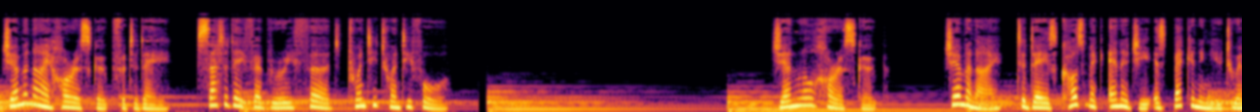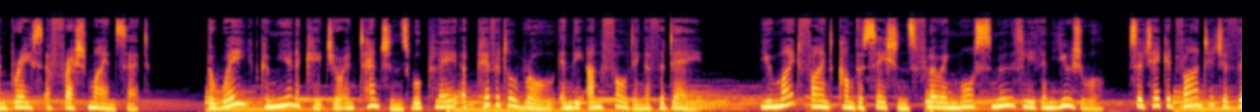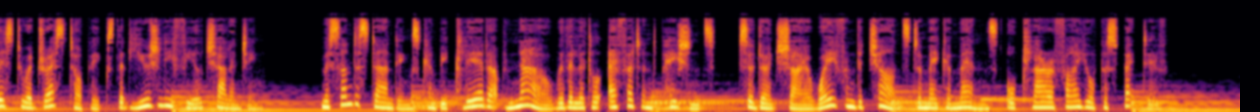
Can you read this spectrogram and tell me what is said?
Gemini horoscope for today, Saturday, February 3rd, 2024. General horoscope. Gemini, today's cosmic energy is beckoning you to embrace a fresh mindset. The way you communicate your intentions will play a pivotal role in the unfolding of the day. You might find conversations flowing more smoothly than usual, so take advantage of this to address topics that usually feel challenging. Misunderstandings can be cleared up now with a little effort and patience, so don't shy away from the chance to make amends or clarify your perspective.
